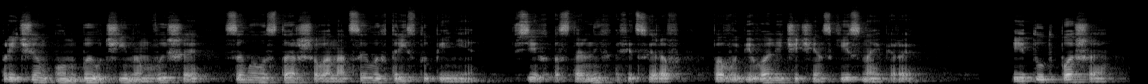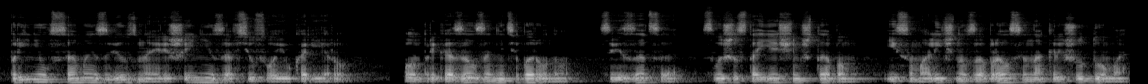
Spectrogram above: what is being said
Причем он был чином выше самого старшего на целых три ступени. Всех остальных офицеров повыбивали чеченские снайперы. И тут Паша принял самое звездное решение за всю свою карьеру. Он приказал занять оборону, связаться с вышестоящим штабом и самолично забрался на крышу дома,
